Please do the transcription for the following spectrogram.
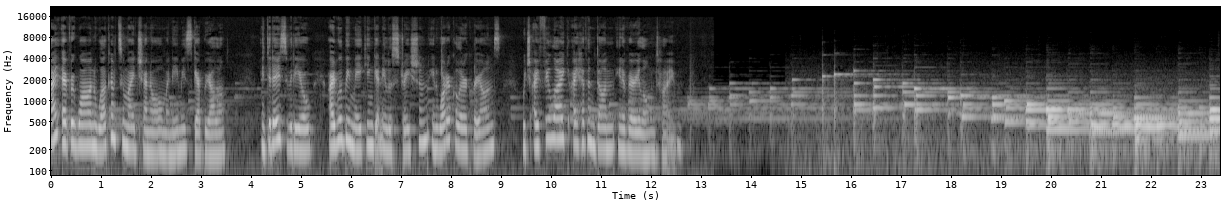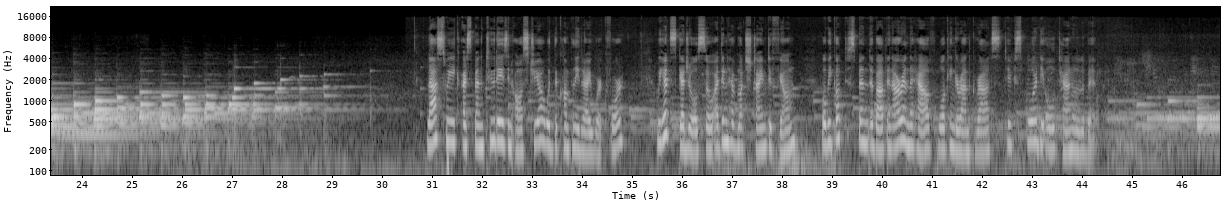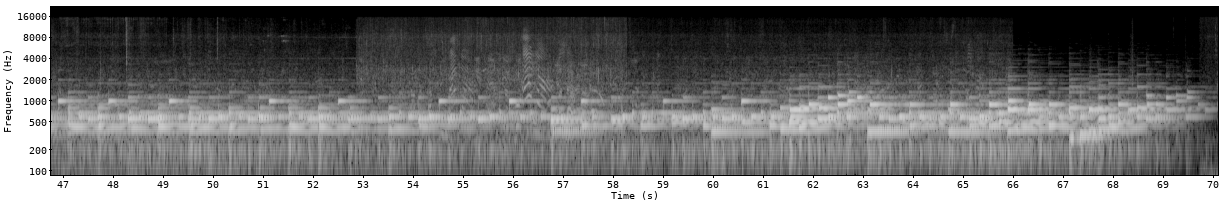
Hi everyone, welcome to my channel. My name is Gabriella. In today's video, I will be making an illustration in watercolor crayons, which I feel like I haven't done in a very long time. Last week, I spent two days in Austria with the company that I work for. We had schedules, so I didn't have much time to film, but we got to spend about an hour and a half walking around Graz to explore the old town a little bit.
